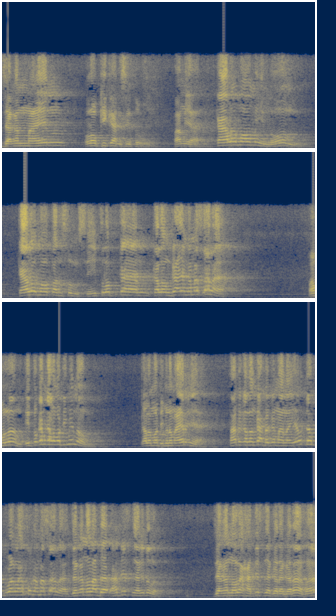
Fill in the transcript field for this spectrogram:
Jangan main logika di situ. Paham ya? Kalau mau minum, kalau mau konsumsi, celupkan. Kalau enggak ya enggak masalah. Paham belum? Itu kan kalau mau diminum. Kalau mau diminum airnya. Tapi kalau enggak bagaimana? Ya udah buang langsung enggak masalah. Jangan nolak hadisnya gitu loh. Jangan nolak hadisnya gara-gara apa?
